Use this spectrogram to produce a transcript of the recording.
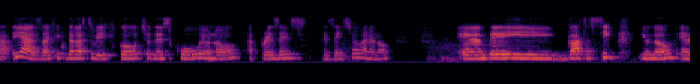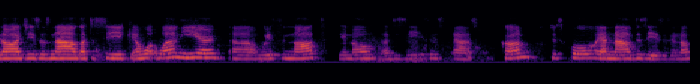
uh, yes, I think the last week go to the school, you know, a presence, presential, I don't know. And they got a sick, you know, and oh Jesus now got a sick, and one year uh, with not, you know, diseases uh, come to school and now diseases, you know.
